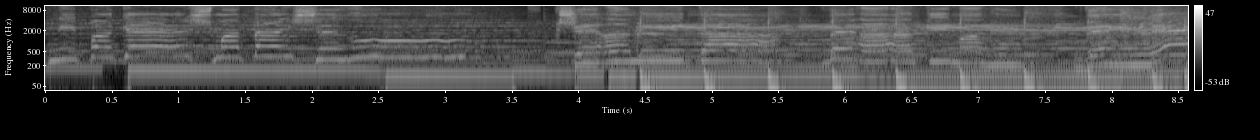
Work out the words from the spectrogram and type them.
ניפגש כשאני כשענית ואת עמהו ואילך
